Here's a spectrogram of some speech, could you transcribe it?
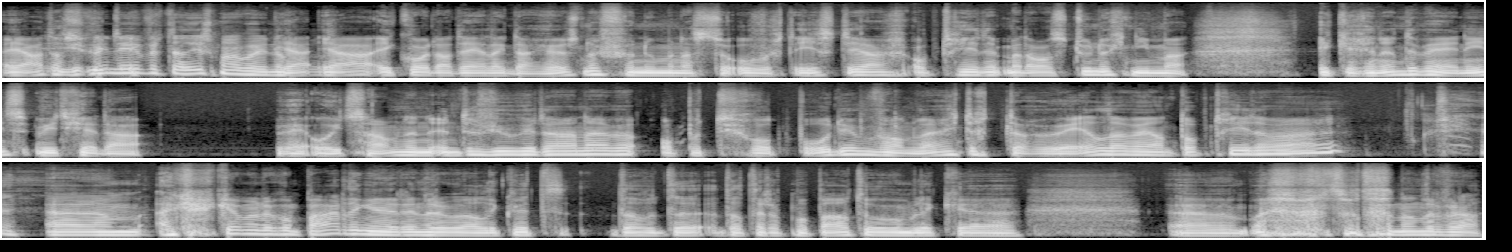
Ja, ja, dat is nee, vertel eerst maar wat je nog... Ja, ja, ik wou dat eigenlijk daar juist nog vernoemen als ze over het eerste jaar optreden, maar dat was toen nog niet. Maar ik herinnerde mij ineens, weet je dat wij ooit samen een interview gedaan hebben op het groot podium van Werchter, terwijl dat wij aan het optreden waren? Ehm, ik, ik kan me nog een paar dingen herinneren wel. Ik weet dat, de, dat er op een bepaald ogenblik... eh ehm, dat is een ander verhaal.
